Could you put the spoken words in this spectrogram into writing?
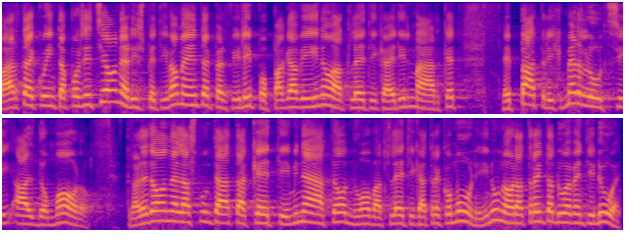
Quarta e quinta posizione rispettivamente per Filippo Pagavino, Atletica Edil Market, e Patrick Merluzzi, Aldo Moro. Tra le donne la spuntata Ketty Minato, nuova atletica tre comuni, in un'ora 32-22.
